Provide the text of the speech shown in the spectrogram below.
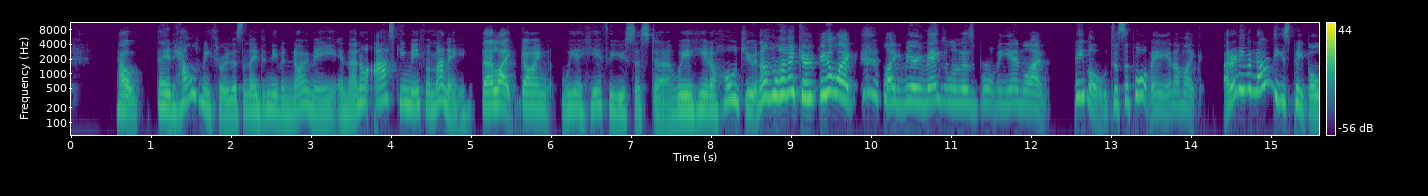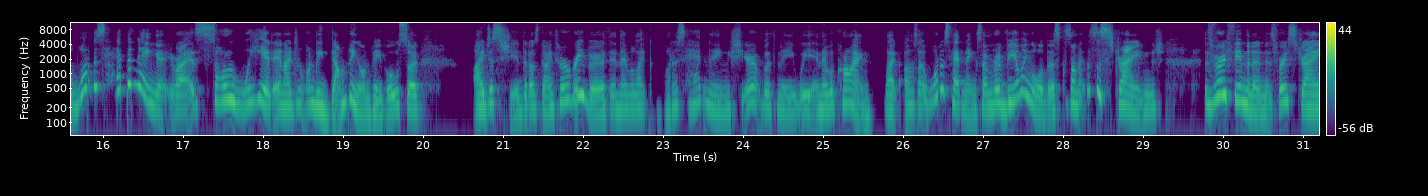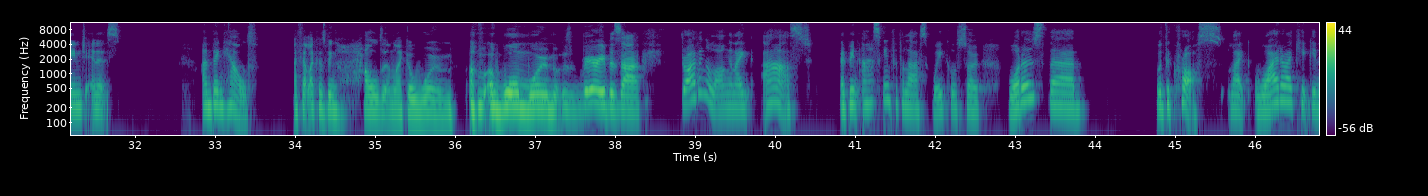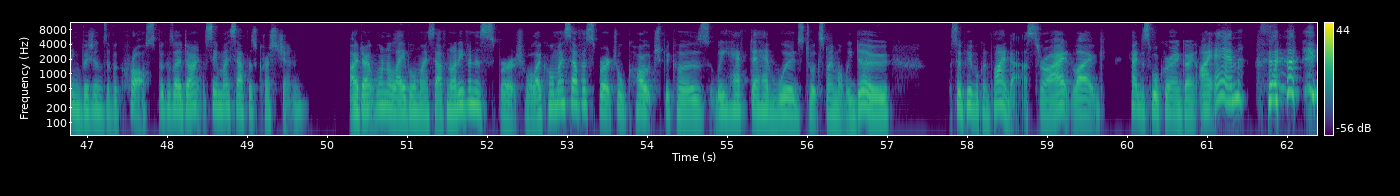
how they had held me through this and they didn't even know me and they're not asking me for money. They're like going, "We are here for you, sister. We're here to hold you." And I'm like, I feel like like Mary Magdalene has brought me in like people to support me and I'm like, I don't even know these people. What is happening? Right? It's so weird and I didn't want to be dumping on people. So I just shared that I was going through a rebirth and they were like, What is happening? Share it with me. We and they were crying. Like I was like, What is happening? So I'm reviewing all this because I'm like, this is strange it's very feminine it's very strange and it's i'm being held. I felt like i was being held in like a womb a warm womb. It was very bizarre. Driving along and i asked i'd been asking for the last week or so what is the with the cross like why do i keep getting visions of a cross? Because i don't see myself as christian. I don't want to label myself not even as spiritual. I call myself a spiritual coach because we have to have words to explain what we do so people can find us, right? Like can't just walk around going, I am.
